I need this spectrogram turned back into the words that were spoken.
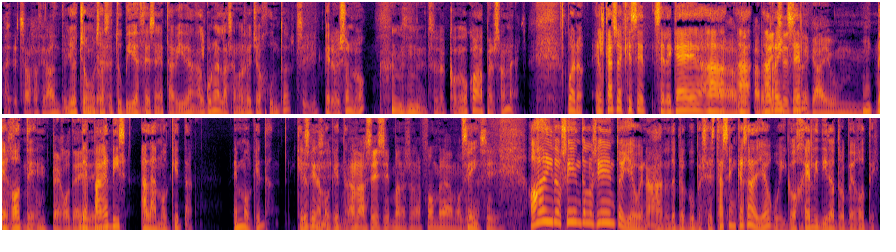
hacia adelante. yo he hecho muchas estupideces en esta vida. Algunas las hemos hecho juntos. Sí. Pero eso no. Comemos con las personas. Bueno, el caso es que se, se le cae a, a- a Rachel, se le cae un, un pegote un pegote ahí de espaguetis a la moqueta. ¿Es moqueta? Creo Sí, que era sí. moqueta. No, no, sí, sí. Bueno, es una alfombra, moqueta, sí. Ay, lo siento, lo siento. Y yo, no, no te preocupes. Estás en casa de Joey. Coge él y tira otro pegote.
